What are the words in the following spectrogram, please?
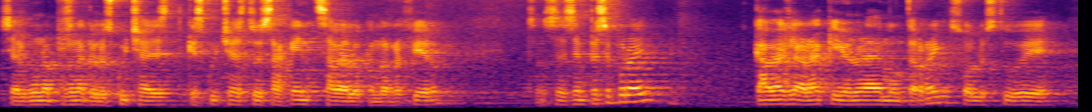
Si alguna persona que lo escucha, es, que escucha esto es agente, sabe a lo que me refiero. Entonces empecé por ahí. Cabe aclarar que yo no era de Monterrey, solo estuve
